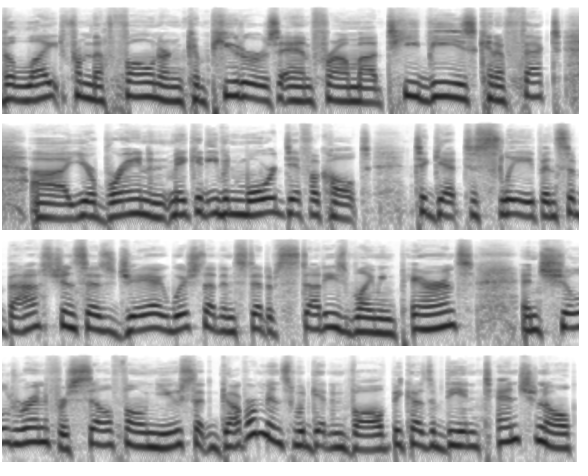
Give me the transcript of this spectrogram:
the light from the phone and computers and from uh, TVs can affect uh, your brain and make it even more difficult to get to sleep. And Sebastian says, Jay, I wish that instead of studies blaming parents and children for cell phone use, that governments would get involved because of the intentional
